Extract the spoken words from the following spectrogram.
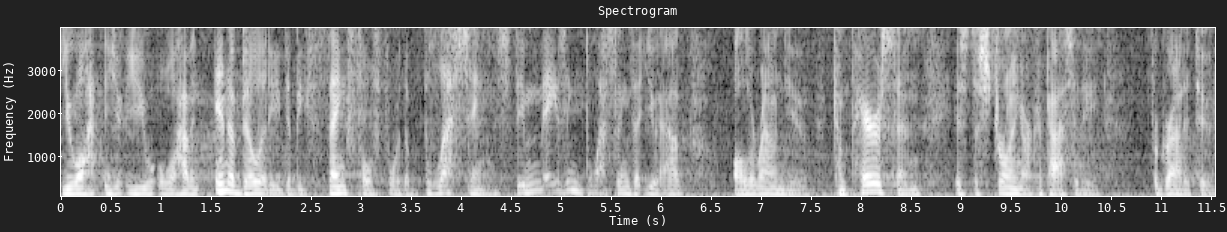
you will, you, you will have an inability to be thankful for the blessings, the amazing blessings that you have all around you. Comparison is destroying our capacity for gratitude.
